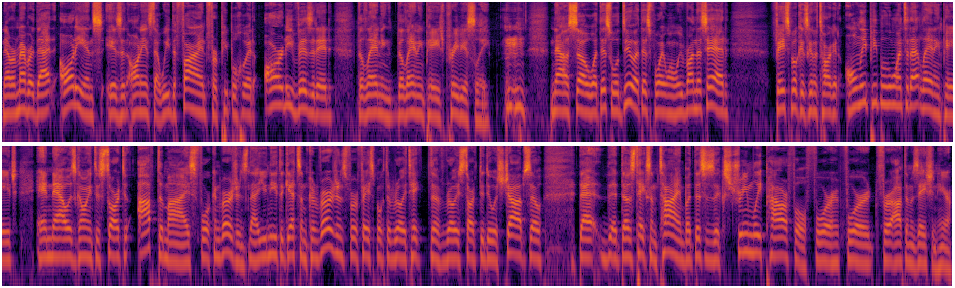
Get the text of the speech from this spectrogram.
Now remember that audience is an audience that we defined for people who had already visited the landing the landing page previously. Now so what this will do at this point when we run this ad Facebook is going to target only people who went to that landing page and now is going to start to optimize for conversions. Now you need to get some conversions for Facebook to really take to really start to do its job. So that that does take some time, but this is extremely powerful for for for optimization here.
